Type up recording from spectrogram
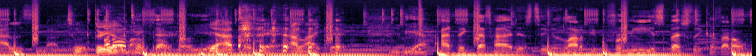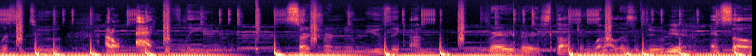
I listen about two or three But of I'll them. take that though. Yeah, Yeah, I take that. I like that. You know what I mean? Yeah, I think that's how it is too. Because a lot of people, for me especially, because I don't listen to, I don't actively search for new music. I'm very, very stuck in what I listen to, Yeah. and so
